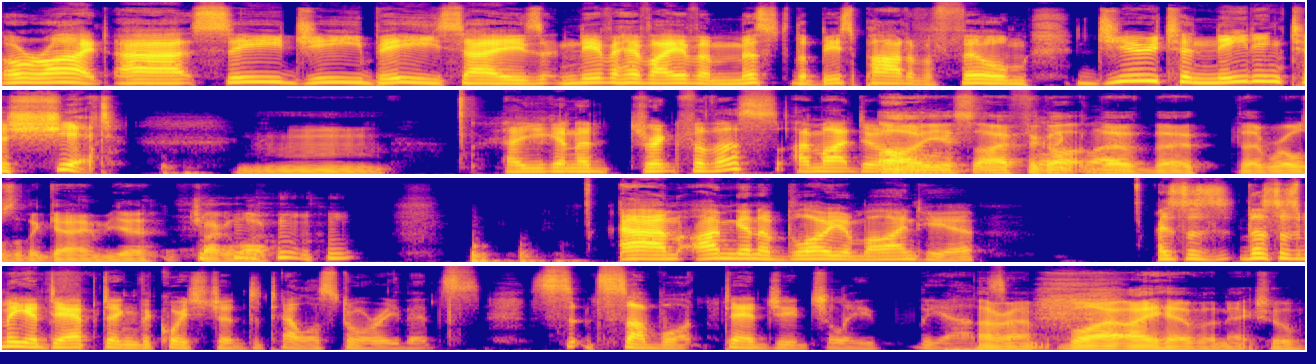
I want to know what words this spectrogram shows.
All right. Uh, CGB says, Never have I ever missed the best part of a film due to needing to shit. Mm. Are you going to drink for this? I might do Oh yes, I forgot the, the the rules of the game. Yeah, chug along. um, I'm going to blow your mind here. This is this is me adapting the question to tell a story that's s- somewhat tangentially the answer. All right. Well, I, I have an actual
